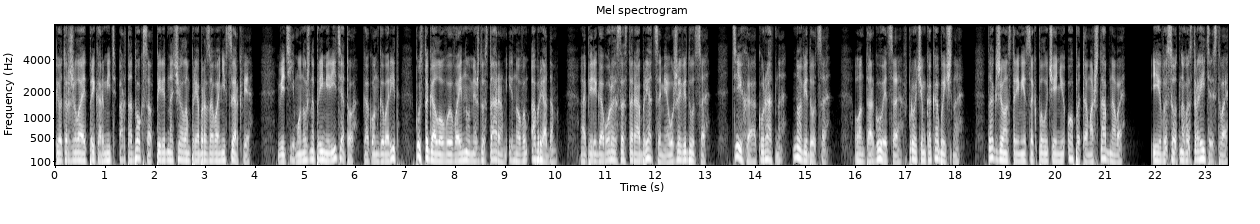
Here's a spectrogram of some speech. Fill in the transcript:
Петр желает прикормить ортодоксов перед началом преобразований в церкви. Ведь ему нужно примирить эту, как он говорит, пустоголовую войну между старым и новым обрядом. А переговоры со старообрядцами уже ведутся – Тихо, аккуратно, но ведутся. Он торгуется, впрочем, как обычно. Также он стремится к получению опыта масштабного и высотного строительства,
